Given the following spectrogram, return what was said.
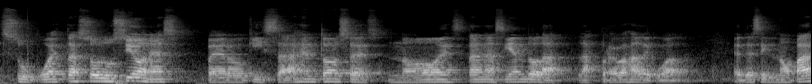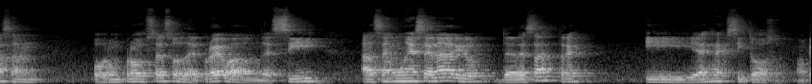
supuestas soluciones, pero quizás entonces no están haciendo las pruebas adecuadas. Es decir, no pasan por un proceso de prueba donde sí hacen un escenario de desastre y es exitoso. ¿ok?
